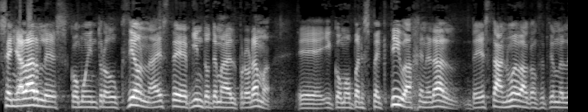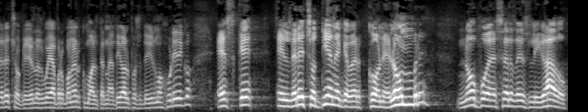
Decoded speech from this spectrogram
señalarles como introducción a este quinto tema del programa eh, y como perspectiva general de esta nueva concepción del derecho que yo les voy a proponer como alternativa al positivismo jurídico, es que el derecho tiene que ver con el hombre, no puede ser desligado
